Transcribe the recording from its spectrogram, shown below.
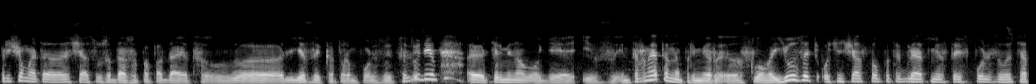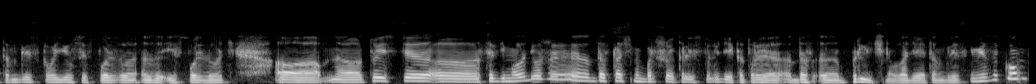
Причем это сейчас уже даже попадает в язык, которым пользуются люди. Терминология из интернета, например, слово «юзать» очень часто употребляют вместо «использовать», от английского «use» использовать. То есть среди молодежи достаточно большое количество количество людей, которые э, э, прилично владеют английским языком,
